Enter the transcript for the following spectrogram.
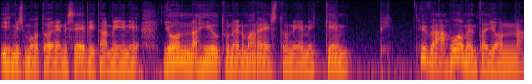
ihmismuotoinen C-vitamiini Jonna Hiltunen Mareistoniemi Kemppi. Hyvää huomenta, Jonna.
